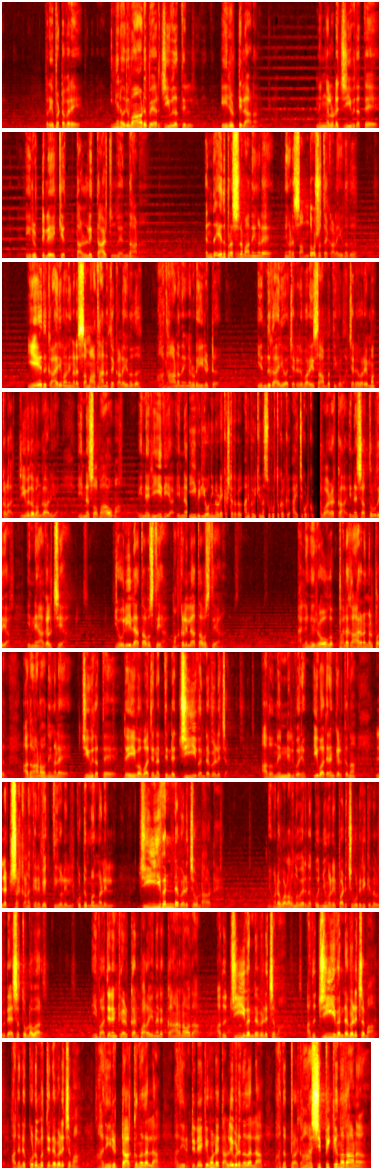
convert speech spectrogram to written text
പ്രിയപ്പെട്ടവരെ ഇങ്ങനെ ഒരുപാട് പേർ ജീവിതത്തിൽ ഇരുട്ടിലാണ്. നിങ്ങളുടെ ജീവിതത്തെ ഇരുട്ടിലേക്ക് തള്ളി താഴ്ത്തുന്നത് എന്താണ്? എന്ത് ഏത് പ്രശ്നമാണ് നിങ്ങളുടെ നിങ്ങളുടെ സന്തോഷത്തെ കളയുന്നത്? ഏത് കാര്യമാണ് നിങ്ങളുടെ സമാധാനത്തെ കളയുന്നത്? അതാണ് നിങ്ങളുടെ ഇരുട്ട്. എന്ത് കാര്യമാണ് ചിലർ പറയും സാമ്പത്തികമാണ് ചിലർ പറയും മക്കളാ ജീവിത പങ്കാളിയാ ഇന്ന സ്വഭാവമാ ഇന്ന രീതിയാ ഇന്ന ഈ വീഡിയോ നിങ്ങളുടെ കഷ്ടതകൾ അനുഭവിക്കുന്ന സുഹൃത്തുക്കൾക്ക് അയച്ചു കൊടുക്കും. വഴക്ക ഇന്ന ശത്രുതയാ ഇന്ന അകൽച്ചയാ ജോലിയില്ലാത്ത അവസ്ഥയാ മക്കളില്ലാത്ത അവസ്ഥയാണ്. അല്ലെങ്കിൽ രോഗം പല കാരണങ്ങൾ പറഞ്ഞു. അതാണോ നിങ്ങളെ ജീവിതത്തെ ദൈവവചനത്തിന്റെ ജീവന്റെ വെളിച്ചം? അത് നിന്നിൽ വരും. ഈ വചനം കേൾക്കുന്ന ലക്ഷക്കണക്കിന് വ്യക്തികളിൽ കുടുംബങ്ങളിൽ ജീവന്റെ വെളിച്ചം ഉണ്ടാകട്ടെ. നിങ്ങളുടെ വളർന്നു വരുന്ന കുഞ്ഞുങ്ങളിൽ പഠിച്ചുകൊണ്ടിരിക്കുന്ന വിദേശത്തുള്ളവർ ഈ വചനം കേൾക്കാൻ പറയുന്നതിന്റെ കാരണം അതാ. അത് ജീവന്റെ വെളിച്ചമാ. അത് ജീവന്റെ വെളിച്ചമാ. അതിന്റെ കുടുംബത്തിന്റെ വെളിച്ചമാ. അത് ഇരുട്ടാക്കുന്നതല്ല. അത് ഇരുട്ടിലേക്ക് കൊണ്ട് തള്ളിവിടുന്നതല്ല. അത് പ്രകാശിപ്പിക്കുന്നതാണ്.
